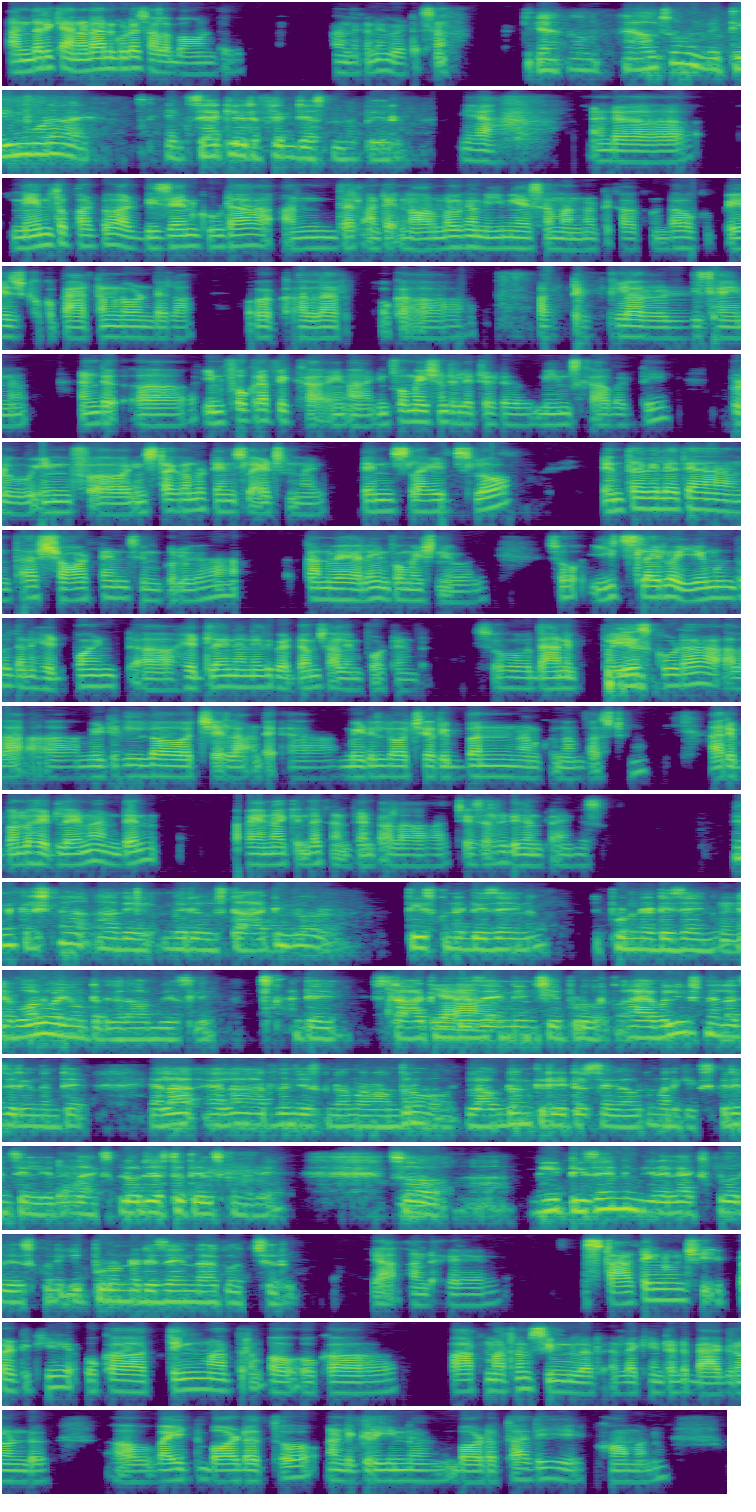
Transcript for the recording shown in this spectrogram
అందరికి అనడానికి కూడా చాలా బాగుంటుంది. అందుకని బెటర్ ఆల్సో మీ థీమ్ కూడా ఎగ్జాక్ట్లీ రిఫ్లెక్ట్ చేస్తుంది పేరు. యా అండ్ నేమ్తో పాటు ఆ డిజైన్ కూడా అందరు అంటే నార్మల్గా మేము వేసాం అన్నట్టు కాకుండా ఒక పేజ్కి ఒక ప్యాటర్న్గా ఉండేలా ఒక కలర్ ఒక particular design and infographic information related memes కాబట్టి ఇప్పుడు ఇన్ఫ్ ఇన్స్టాగ్రామ్లో టెన్ స్లైడ్స్ ఉన్నాయి. టెన్ స్లైడ్స్లో ఎంత వీలైతే అంత షార్ట్ అండ్ సింపుల్గా కన్వే అయ్యేలా ఇన్ఫర్మేషన్ ఇవ్వాలి. సో ఈచ్ స్లైడ్లో ఏముందో దాని హెడ్ పాయింట్ హెడ్ లైన్ అనేది పెట్టడం చాలా ఇంపార్టెంట్ సో దాని ప్లేస్ కూడా అలా మిడిల్లో వచ్చేలా అంటే మిడిల్లో వచ్చే రిబ్బన్ అనుకున్నాం ఫస్ట్ ఆ రిబ్బన్లో హెడ్ లైన్ అండ్ దెన్ పైన కింద కంటెంట్ అలా చేసేలా డిజైన్ ప్లాన్ చేసాం అండ్ కృష్ణ అది మీరు స్టార్టింగ్లో తీసుకున్న డిజైన్ ఇప్పుడున్న డిజైన్. ఎవాల్వ్ అయి ఉంటది కదా ఆబ్వియస్లీ అంటే స్టార్టింగ్. డిజైన్ నుంచి ఇప్పుడు వరకు. ఆ ఎవల్యూషన్ ఎలా జరిగిందంటే ఎలా ఎలా అర్థం చేసుకున్నాం? మనం అందరం లాక్డౌన్ క్రియేటర్సే కాబట్టి మనకి ఎక్స్పీరియన్స్ ఏం లేదు. అలా ఎక్స్ప్లోర్ చేస్తూ తెలుసుకున్నదే. సో మీ డిజైన్ మీరు ఎలా ఎక్స్ప్లోర్ చేసుకుని ఇప్పుడున్న డిజైన్ దాకా వచ్చారు? యా అంటే స్టార్టింగ్ నుంచి ఇప్పటికీ ఒక థింగ్ మాత్రం ఒక పార్ట్ మాత్రం సిమిలర్ లైక్ ఏంటంటే బ్యాక్గ్రౌండ్ వైట్ బార్డర్తో అండ్ గ్రీన్ బార్డర్తో అది కామన్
